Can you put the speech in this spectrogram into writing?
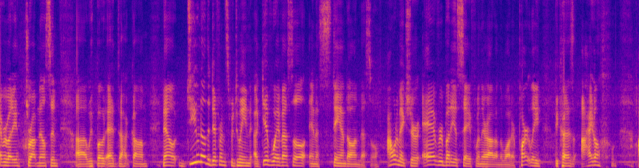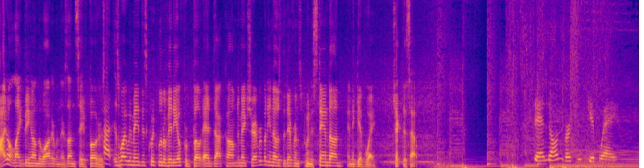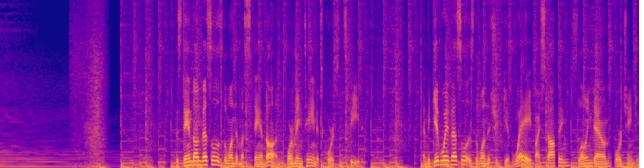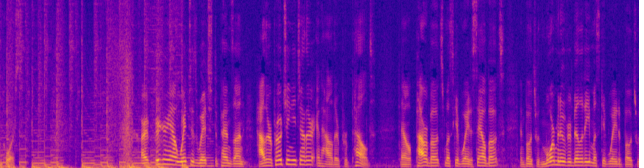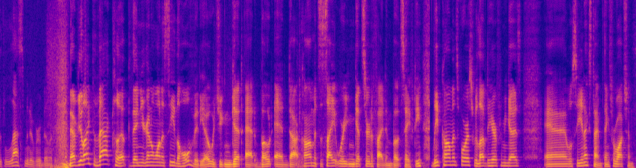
Hey everybody, it's Rob Nelson uh, with BoatEd.com. Now, do you know the difference between a give-way vessel and a stand-on vessel? I want to make sure everybody is safe when they're out on the water, partly because I don't, I don't like being on the water when there's unsafe boaters. That is why we made this quick little video for BoatEd.com to make sure everybody knows the difference between a stand-on and a give-way. Check this out. Stand-on versus give-way. The stand-on vessel is the one that must stand on or maintain its course and speed. And the give-way vessel is the one that should give way by stopping, slowing down, or changing course. Alright, figuring out which is which depends on how they're approaching each other and how they're propelled. Now, power boats must give way to sailboats, and boats with more maneuverability must give way to boats with less maneuverability. Now, if you liked that clip, then you're going to want to see the whole video, which you can get at boated.com. It's a site where you can get certified in boat safety. Leave comments for us. We'd love to hear from you guys, and we'll see you next time. Thanks for watching.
